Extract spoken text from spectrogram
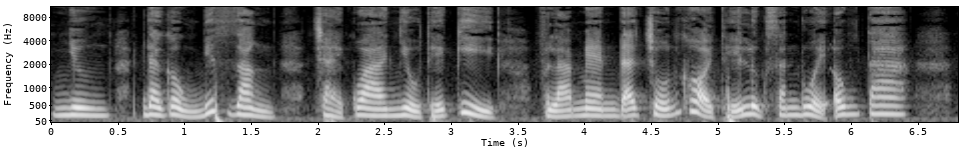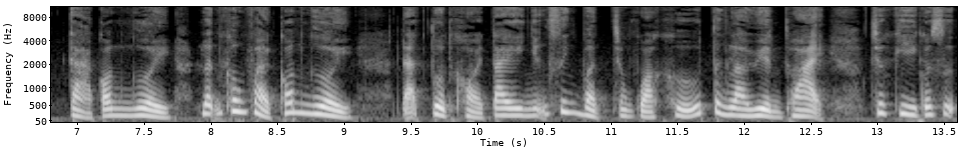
Nhưng Đa Gồng biết rằng trải qua nhiều thế kỷ, Flamen đã trốn khỏi thế lực săn đuổi ông ta. Cả con người lẫn không phải con người đã tuột khỏi tay những sinh vật trong quá khứ từng là huyền thoại trước khi có sự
